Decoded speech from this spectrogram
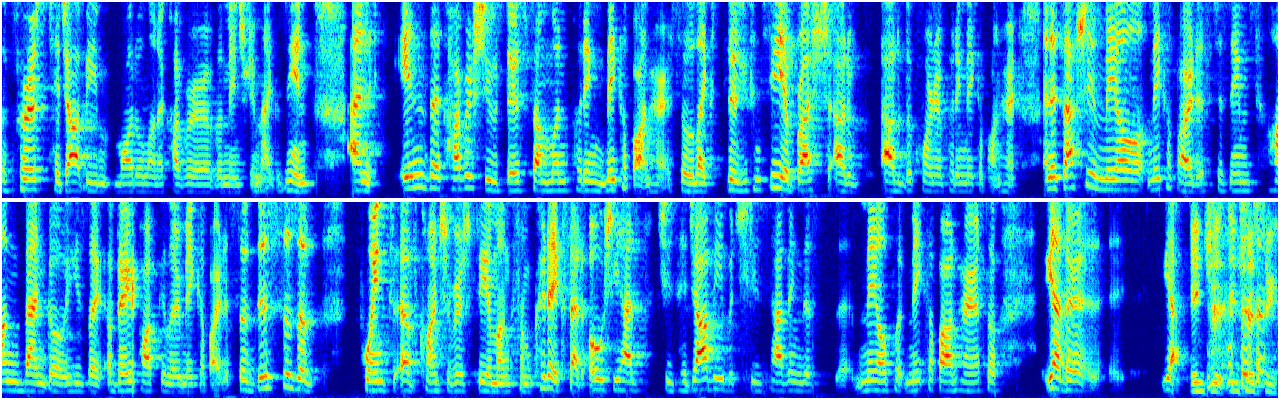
the first hijabi model on a cover of a mainstream magazine. And in the cover shoot there's someone putting makeup on her. So like there's you can see a brush out of out of the corner putting makeup on her. And it's actually a male makeup artist. His name's hung Vanngo. He's like a very popular makeup artist. So this is a point of controversy among some critics that oh she has she's hijabi but she's having this male put makeup on her. So yeah there yeah Inter- interesting.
